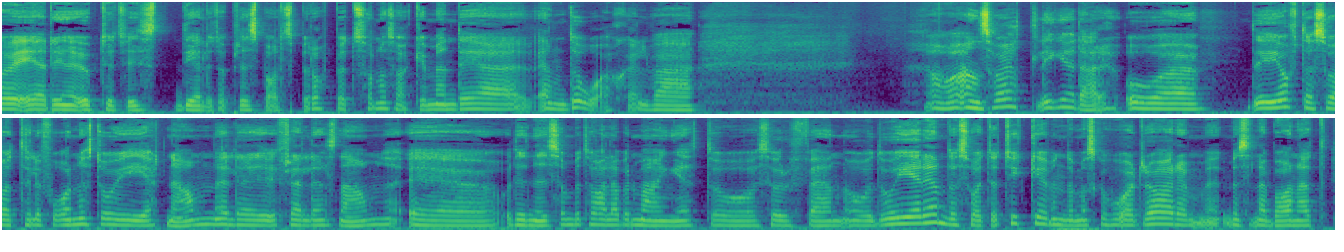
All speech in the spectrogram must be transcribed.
är det upp till ett visst del av prisbasbeloppet och sådana saker. Men det är ändå själva ja, ansvaret ligger där. Och det är ofta så att telefonen står i ert namn eller i förälderns namn. Eh, och det är ni som betalar abonnemanget och surfen. Och då är det ändå så att jag tycker, även om man ska hårdra det med, sina barn, att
